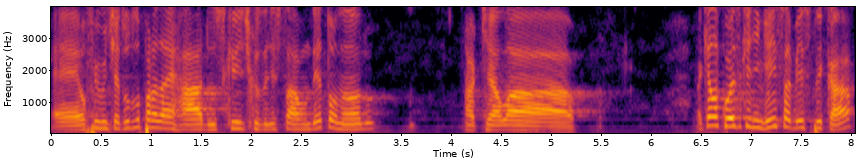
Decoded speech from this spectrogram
É, o filme tinha tudo para dar errado, os críticos eles estavam detonando aquela aquela coisa que ninguém sabia explicar.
